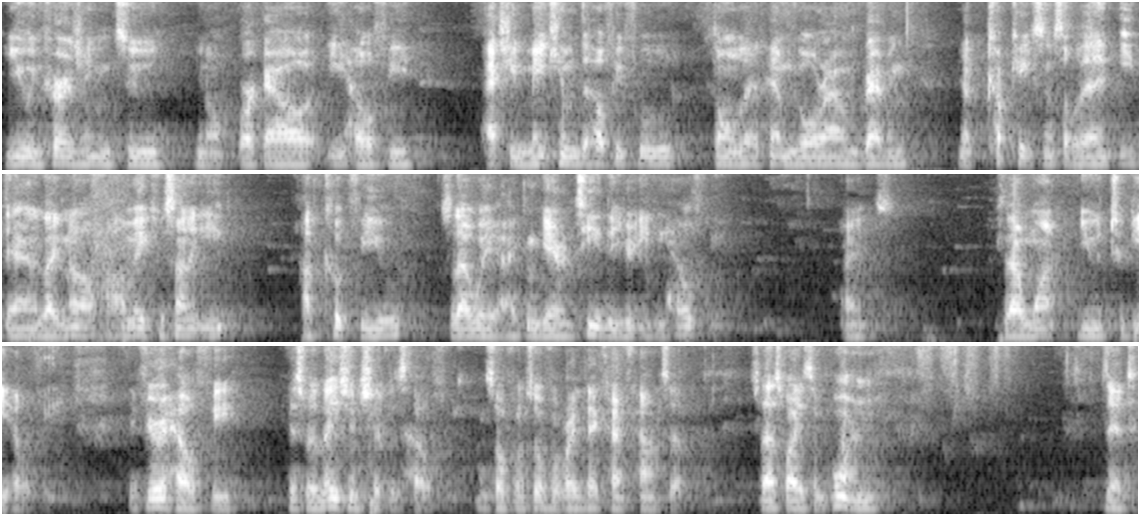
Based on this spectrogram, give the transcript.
you encouraging to, you know, work out, eat healthy, actually make him the healthy food. Don't let him go around grabbing, you know, cupcakes and stuff like that and eat that. And like, no, I'll make you something to eat. I'll cook for you. So that way I can guarantee that you're eating healthy. Right? Because I want you to be healthy. If you're healthy, this relationship is healthy. And so forth and so forth, right? That kind of concept. So that's why it's important that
